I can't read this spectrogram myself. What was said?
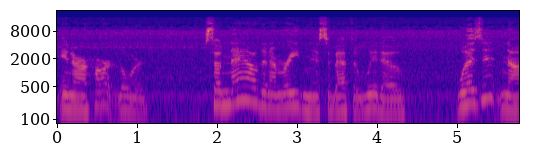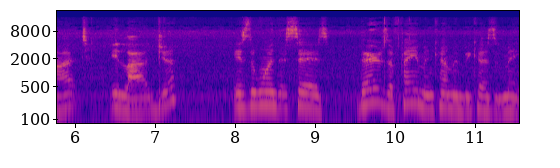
in our heart, Lord. So now that I'm reading this about the widow, was it not Elijah is the one that says, There's a famine coming because of me?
